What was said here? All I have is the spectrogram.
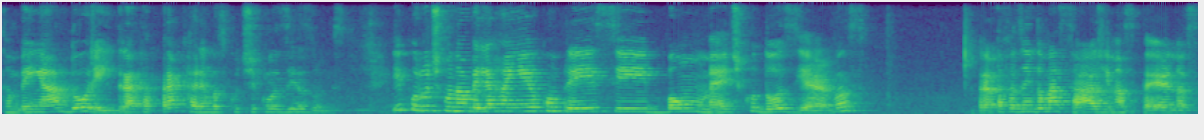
Também adorei. Hidrata pra caramba as cutículas e as unhas. E por último, na abelha rainha, eu comprei esse Bom Médico 12 ervas. Pra tá fazendo massagem nas pernas,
